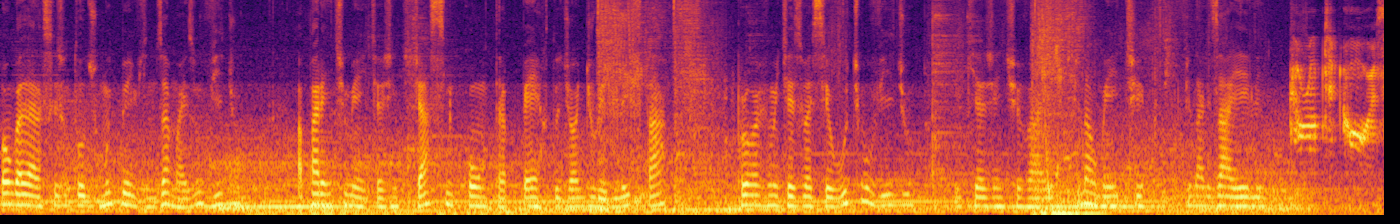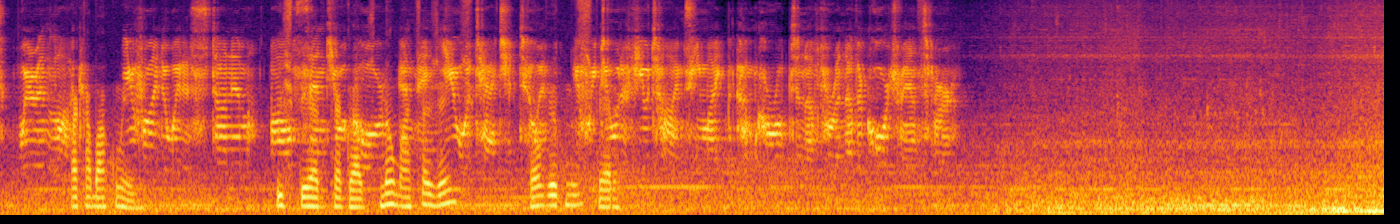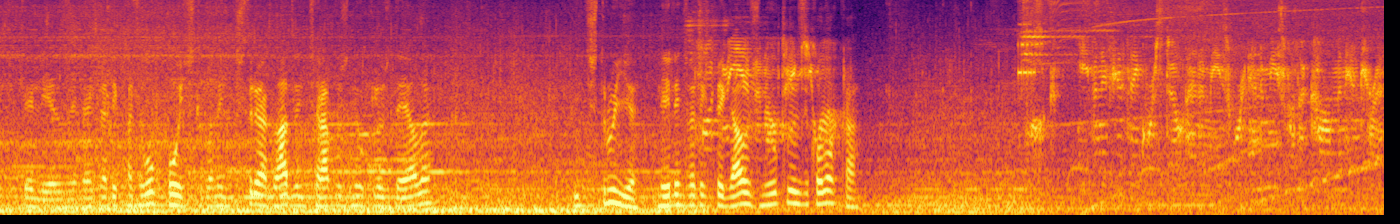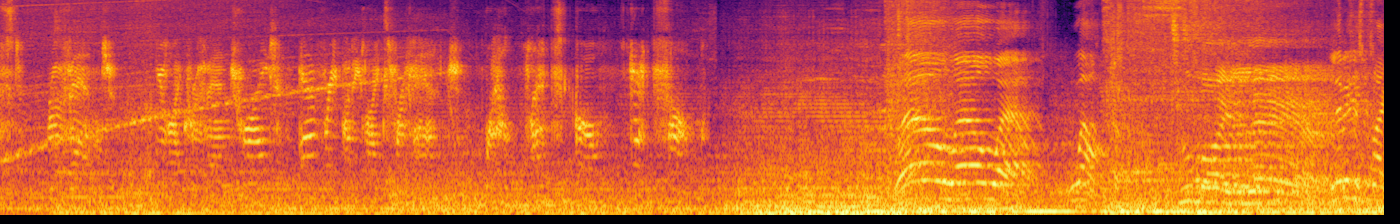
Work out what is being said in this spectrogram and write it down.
Bom galera, sejam todos muito bem-vindos a mais um vídeo. Aparentemente a gente já se encontra perto de onde o Ridley está. Provavelmente esse vai ser o último vídeo em que a gente vai finalmente finalizar ele acabar com ele. Espero que a GLaDOS não mate a gente. Vamos ver o que nos espera. Beleza, a gente vai ter que fazer o oposto. Quando a gente destruir a GLaDOS, a gente tirava os núcleos dela e destruía. Nele a gente vai ter que pegar os núcleos e colocar.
